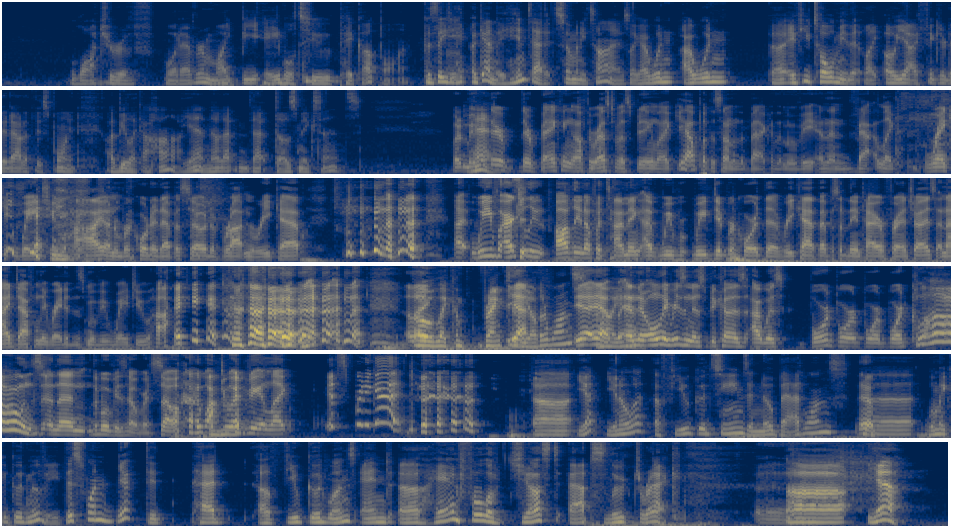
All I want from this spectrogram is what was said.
watcher of whatever might be able to pick up on cuz they again they hint at it so many times like I wouldn't I wouldn't uh, if you told me that like oh yeah I figured it out at this point I'd be like aha yeah no that that does make sense. But maybe Yeah. they're they're banking off the rest of us being like, yeah, I'll put this on in the back of the movie, and then va- like rank it way too high on a recorded episode of Rotten Recap. We've actually, oddly enough, with timing, I, we we did record the recap episode of the entire franchise, and I definitely rated this movie way too high. Oh, like, oh like com- ranked to yeah. the other ones? yeah, yeah, Oh, but- and the only reason is because I was bored, bored, bored, bored, clones, and then the movie's over. So I walked away being like, it's pretty good. Uh, yeah, you know what? A few good scenes and no bad ones Yeah. uh, will make a good movie. This one Yeah. did had a few good ones and a handful of just absolute dreck. Uh, yeah,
